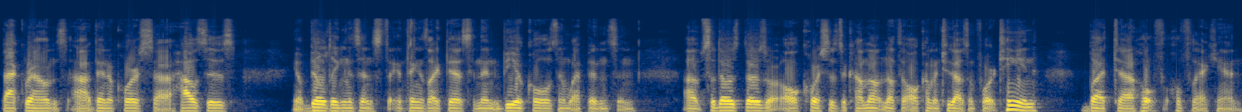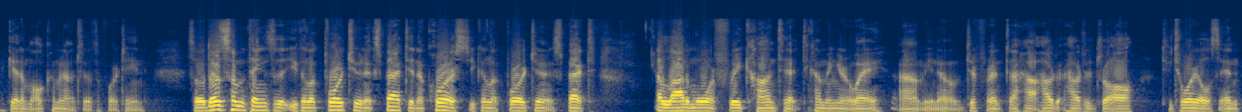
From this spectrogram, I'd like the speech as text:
backgrounds. Uh, then, of course, uh, houses, you know, buildings and, st- and, things like this, and then vehicles and weapons. And uh, so those those are all courses to come out. Not they'll all come in 2014, but uh, hopefully I can get them all coming out in 2014. So those are some of the things that you can look forward to and expect. And of course, you can look forward to and expect a lot of more free content coming your way. Um, you know, different uh, how how to, how to draw tutorials. And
